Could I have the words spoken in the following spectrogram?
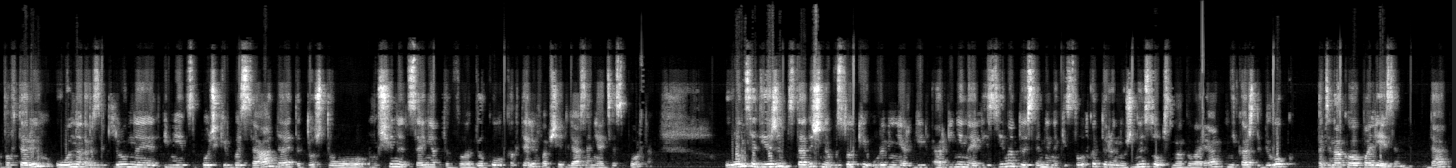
Во-вторых, он разветвленные, имеет цепочки БСА, да, это то, что мужчины ценят в белковых коктейлях вообще для занятия спортом. Он содержит достаточно высокий уровень аргинина и лизина, то есть аминокислот, которые нужны, собственно говоря, не каждый белок одинаково полезен да,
